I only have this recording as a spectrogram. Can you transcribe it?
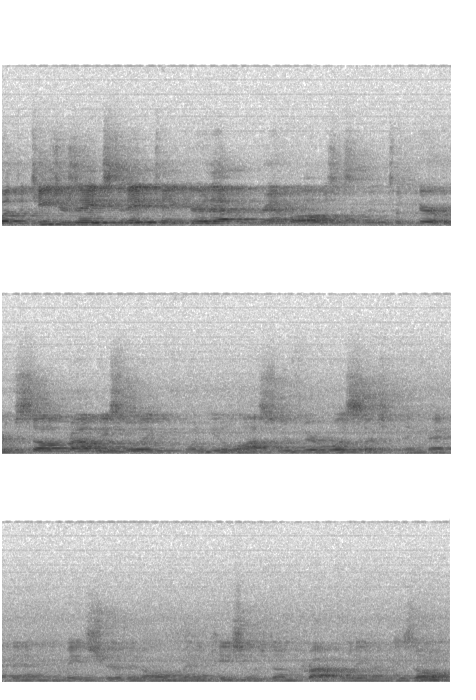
But the teacher's aides today take care of that, but Grandpa always took care of it himself, probably so he wouldn't get a lawsuit if there was such a thing back then. He made sure that all the medication was done properly on his own.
